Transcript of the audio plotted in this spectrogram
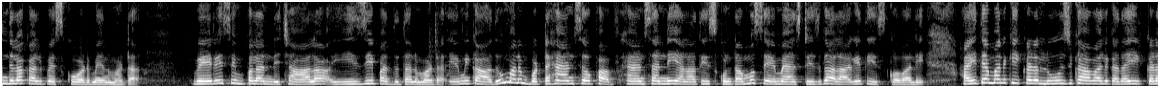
ఇందులో కలిపేసుకోవడమే అనమాట వెరీ సింపుల్ అండి. చాలా ఈజీ పద్ధతి అనమాట ఏమి కాదు. మనం బుట్ట హ్యాండ్స్ పఫ్ హ్యాండ్స్ అన్నీ ఎలా తీసుకుంటామో సేమ్ యాస్టీస్గా అలాగే తీసుకోవాలి. అయితే మనకి ఇక్కడ లూజ్ కావాలి కదా. ఇక్కడ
